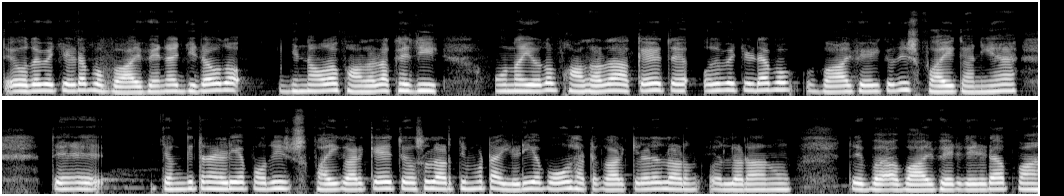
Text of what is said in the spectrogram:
ਤੇ ਉਹਦੇ ਵਿੱਚ ਜਿਹੜਾ ਆਪਾਂ ਬਾਜ ਫੇਰਨਾ ਜਿਹੜਾ ਉਹਦਾ ਜਿੰਨਾ ਉਹਦਾ ਫਾਂਸਲਾ ਰੱਖੇ ਸੀ, ਉਹਨਾਂ ਹੀ ਉਹਦਾ ਫਾਂਸਲਾ ਰੱਖ ਕੇ ਤੇ ਉਹਦੇ ਵਿੱਚ ਜਿਹੜਾ ਆਪਾਂ ਬਾਜ ਫੇਰ ਕੇ ਉਹਦੀ ਸਫ਼ਾਈ ਕਰਨੀ ਹੈ। ਤੇ ਚੰਗੀ ਤਰ੍ਹਾਂ ਜਿਹੜੀ ਆਪਾਂ ਉਹਦੀ ਸਫ਼ਾਈ ਕਰਕੇ ਤੇ ਉਸ ਲੜ ਦੀ ਮੋਟਾਈ ਜਿਹੜੀ ਆਪਾਂ ਉਹ ਸੈੱਟ ਕਰਕੇ ਜਿਹੜਾ ਲੜ ਲੜਾਂ ਨੂੰ ਤੇ ਬਾ- ਬਾਜ ਫੇਰ ਕੇ ਜਿਹੜਾ ਆਪਾਂ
